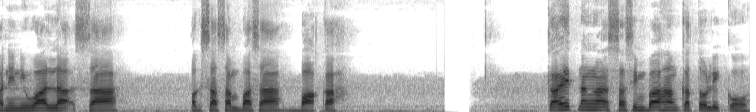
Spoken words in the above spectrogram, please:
paniniwala sa pagsasamba sa baka. Kahit na nga sa simbahang katoliko,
